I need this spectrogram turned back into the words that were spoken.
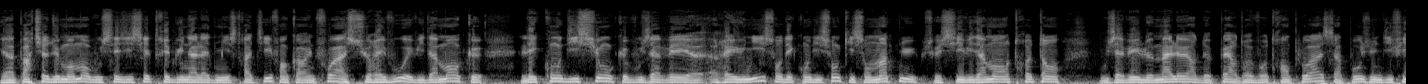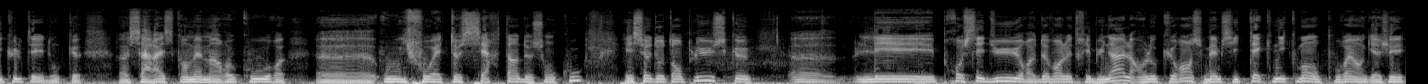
Et à partir du moment où vous saisissez le tribunal administratif, encore une fois, assurez-vous évidemment que les conditions que vous avez euh, réunies sont des conditions qui sont maintenues. Parce que si évidemment, entre-temps, vous avez eu le malheur de perdre votre emploi, ça pose une difficulté. Donc euh, ça reste quand même un recours euh, où il faut être certain de son coût. Et ce d'autant plus que euh, les procédures devant le tribunal, en l'occurrence, même si techniquement on pourrait engager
